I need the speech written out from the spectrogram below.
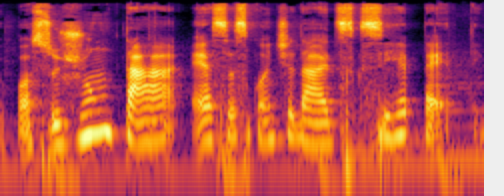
Eu posso juntar essas quantidades que se repetem.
